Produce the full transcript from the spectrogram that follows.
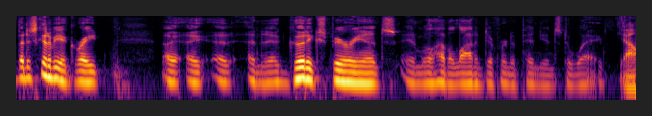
but it's going to be a great, a, a, a, a good experience, and we'll have a lot of different opinions to weigh. yeah.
